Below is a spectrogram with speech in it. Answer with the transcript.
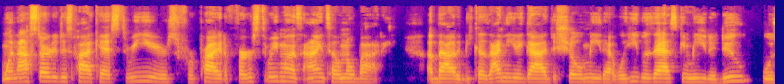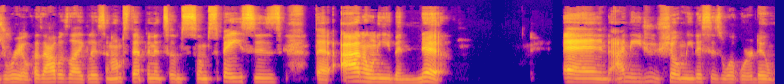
when I started this podcast three years for probably the first three months, I ain't tell nobody about it because I needed God to show me that what He was asking me to do was real. Because I was like, listen, I'm stepping into some spaces that I don't even know. And I need you to show me this is what we're doing.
